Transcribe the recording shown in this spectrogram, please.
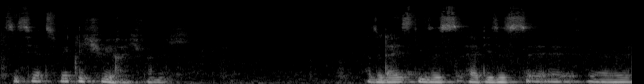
das ist jetzt wirklich schwierig für mich. Also da ist dieses, äh, dieses, äh, äh,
